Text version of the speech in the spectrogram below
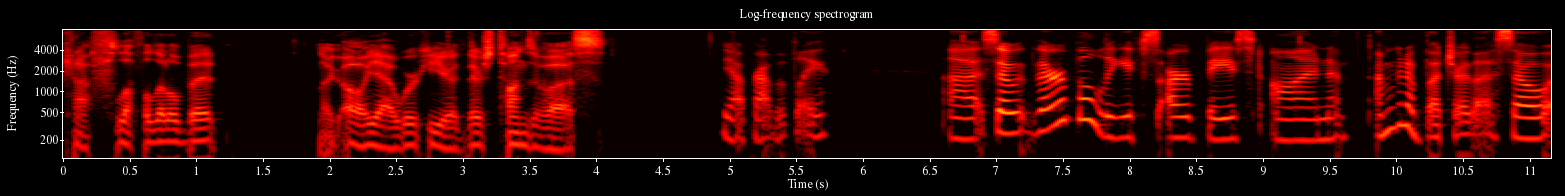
kind of fluff a little bit. Like, oh yeah, we're here. There's tons of us. Yeah, probably. Uh, so their beliefs are based on, I'm going to butcher this. So,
